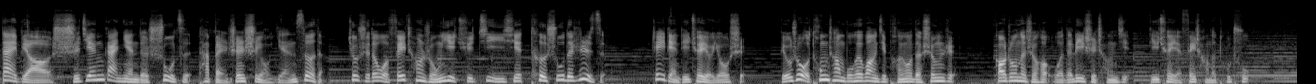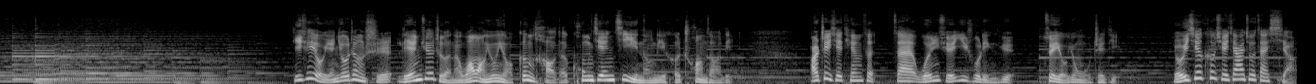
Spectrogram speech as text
代表时间概念的数字，它本身是有颜色的，就使得我非常容易去记一些特殊的日子，这一点的确有优势。比如说，我通常不会忘记朋友的生日。高中的时候，我的历史成绩的确也非常的突出。的确有研究证实，联觉者呢，往往拥有更好的空间记忆能力和创造力，而这些天分在文学艺术领域最有用武之地。有一些科学家就在想。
